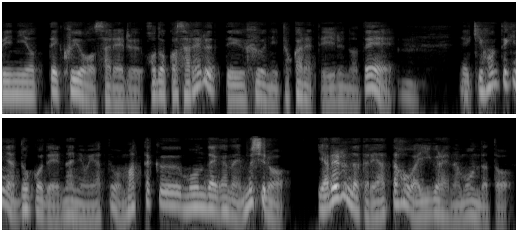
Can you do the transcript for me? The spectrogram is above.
りによって供養される、施されるっていう風に説かれているので、えー基本的にはどこで何をやっても全く問題がない。むしろ、やれるんだったらやった方がいいぐらいなもんだと、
